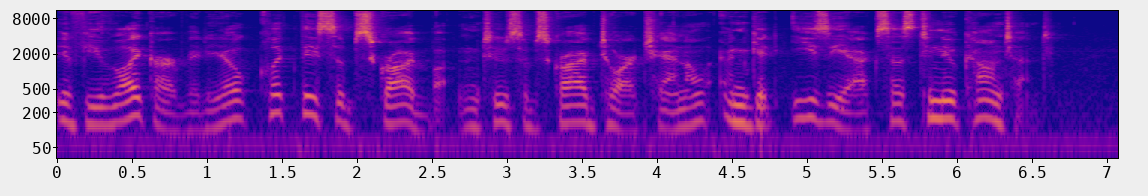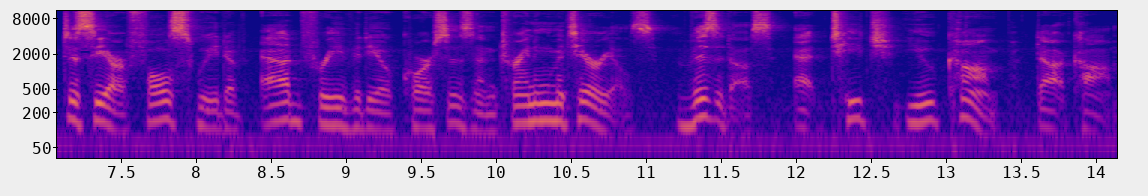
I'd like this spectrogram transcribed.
If you like our video, click the subscribe button to subscribe to our channel and get easy access to new content. To see our full suite of ad-free video courses and training materials, visit us at teachucomp.com.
